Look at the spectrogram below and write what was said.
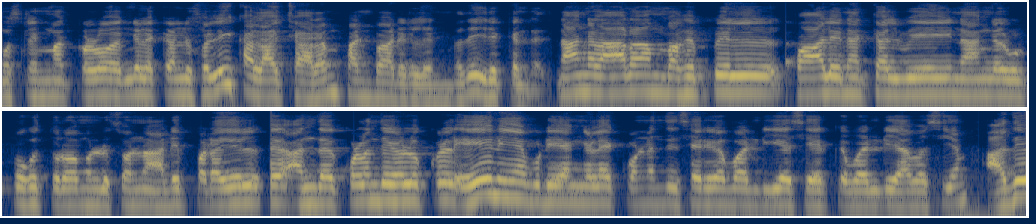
முஸ்லிம் மக்களோ எங்களுக்கு சொல்லி கலாச்சாரம் பண்பாடுகள் என்பது இருக்கின்றது. நாங்கள் ஆறாம் வகுப்பில் பாலின கல்வியை நாங்கள் உட்புகுத்துறோம் என்று சொன்ன அடிப்படையில் அந்த குழந்தைகளுக்குள் ஏனைய விடயங்களை கொண்டு சேர்க்க வேண்டிய சேர்க்க வேண்டிய அவசியம். அது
